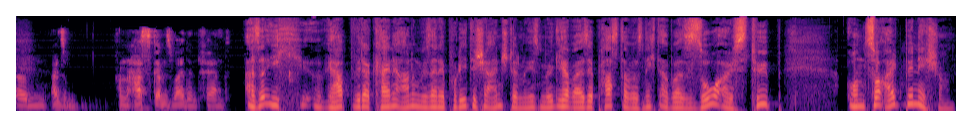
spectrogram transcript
ähm, also von Hass ganz weit entfernt. Also ich habe wieder keine Ahnung, wie seine politische Einstellung ist. Möglicherweise passt da was nicht, aber so als Typ und so alt bin ich schon.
